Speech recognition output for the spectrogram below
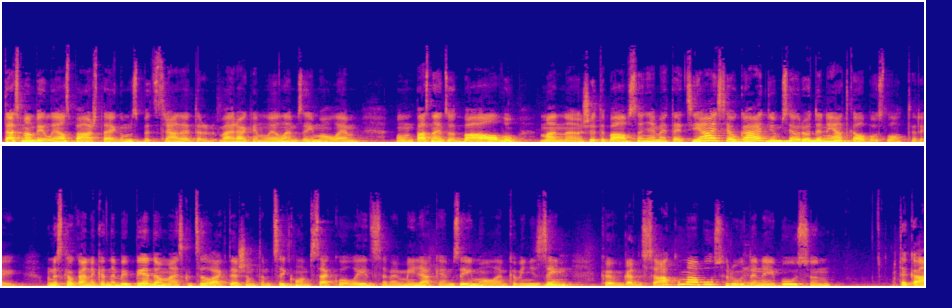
Tas man bija liels pārsteigums, bet strādājot ar vairākiem lieliem zīmoliem un pasniedzot balvu, man eh, šī balva saņēmēja teica, jā, es jau gaidu, jums jau rudenī atkal būs loterija. Un es kaut kā nekad nebiju piedomājis, ka cilvēki tiešām tam ciklam seko līdzi saviem mīļākajiem zīmoliem, ka viņi zina, ka gada sākumā būs, rudenī būs. Un, tā kā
